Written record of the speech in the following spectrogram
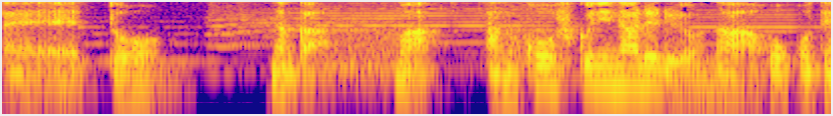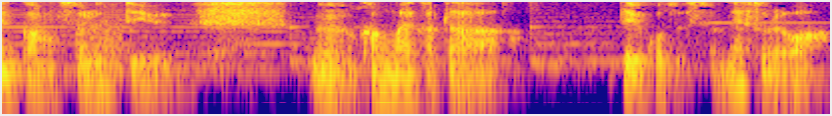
えーっと、なんか、まあ、あの、幸福になれるような方向転換をするっていう、うん、考え方っていうことですよね、それは。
